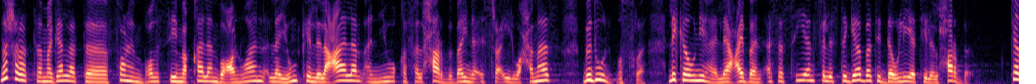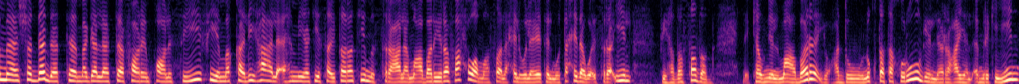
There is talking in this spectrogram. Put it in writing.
نشرت مجلة فورين بوليسي مقالا بعنوان لا يمكن للعالم أن يوقف الحرب بين إسرائيل وحماس بدون مصر لكونها لاعبا أساسيا في الاستجابة الدولية للحرب. كما شددت مجلة فورين بوليسي في مقالها على أهمية سيطرة مصر على معبر رفح ومصالح الولايات المتحدة وإسرائيل في هذا الصدد. لكون المعبر يعد نقطة خروج للرعايا الأمريكيين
